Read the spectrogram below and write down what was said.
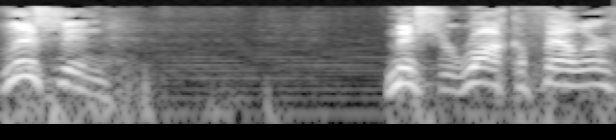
Listen, Mr. Rockefeller,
